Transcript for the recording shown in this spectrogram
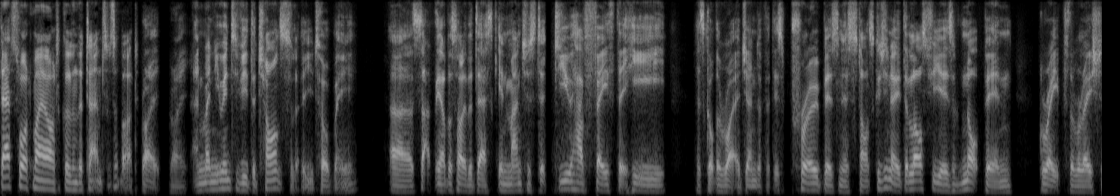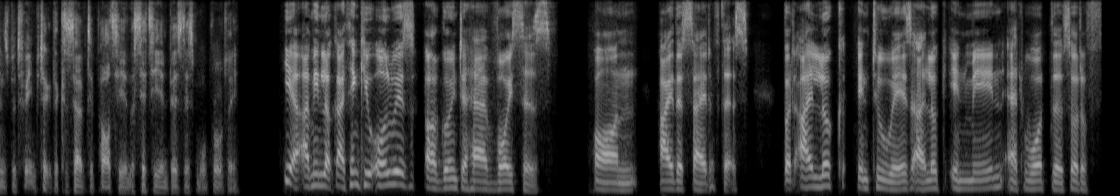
That's what my article in the Times was about. Right, right. And when you interviewed the Chancellor, you told me, uh, sat at the other side of the desk in Manchester, do you have faith that he has got the right agenda for this pro business stance? Because, you know, the last few years have not been great for the relations between, particularly the Conservative Party and the city and business more broadly. Yeah, I mean, look, I think you always are going to have voices on either side of this. But I look in two ways. I look in main at what the sort of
